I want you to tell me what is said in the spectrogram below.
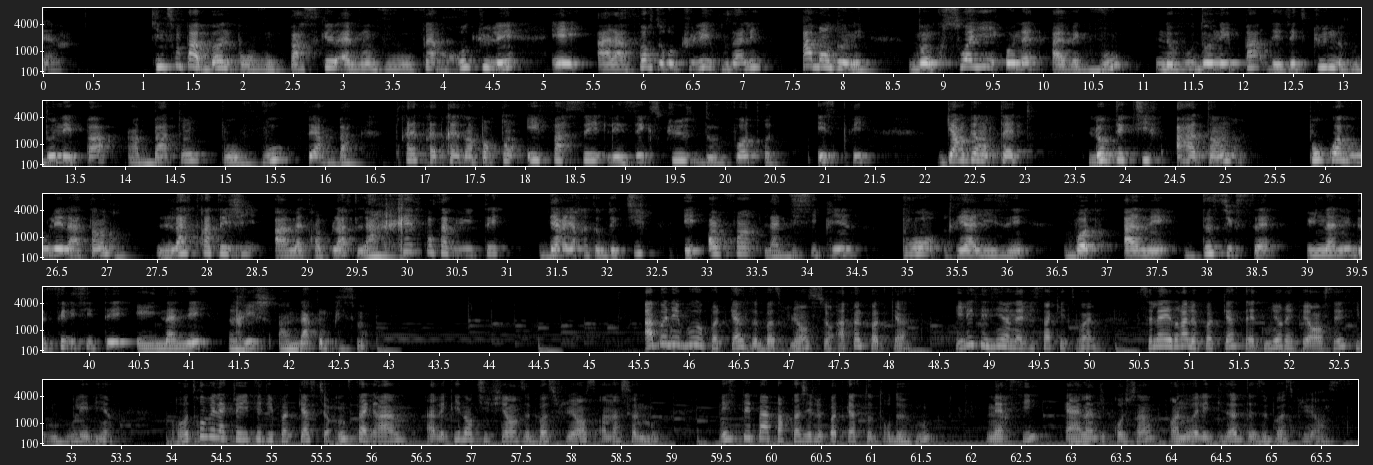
qui ne sont pas bonnes pour vous parce qu'elles vont vous faire reculer et à la force de reculer, vous allez abandonner. Donc soyez honnête avec vous, ne vous donnez pas des excuses, ne vous donnez pas un bâton pour vous faire battre. Très très très important, effacez les excuses de votre esprit. Gardez en tête l'objectif à atteindre, pourquoi vous voulez l'atteindre, la stratégie à mettre en place, la responsabilité derrière cet objectif et enfin la discipline pour réaliser votre année de succès, une année de félicité et une année riche en accomplissements. Abonnez-vous au podcast de Boss Fluence sur Apple Podcast et laissez-y un avis 5 étoiles. Cela aidera le podcast à être mieux référencé si vous le voulez bien. Retrouvez l'actualité du podcast sur Instagram avec l'identifiant The Boss Fluence en un seul mot. N'hésitez pas à partager le podcast autour de vous. Merci et à lundi prochain pour un nouvel épisode de The Boss Fluence.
